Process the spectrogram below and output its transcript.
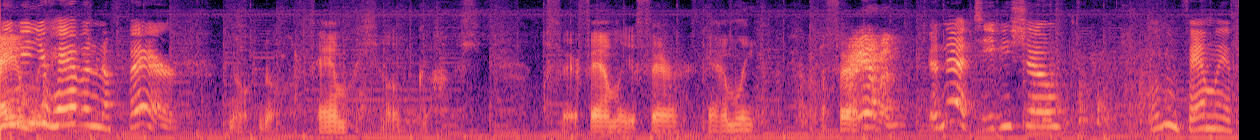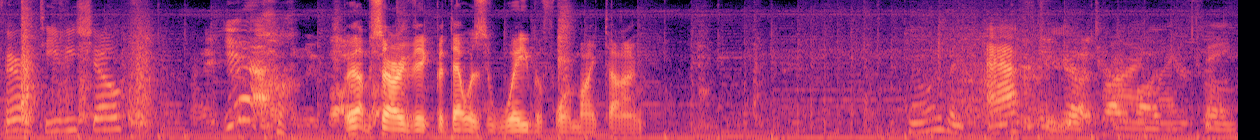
do you mean you're having an affair? No, no, family. Oh gosh, affair, family affair, family affair. Isn't that a TV show? Wasn't Family Affair a TV show? Yeah. Well, oh, I'm sorry, Vic, but that was way before my time. It would have been after your time, I think.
